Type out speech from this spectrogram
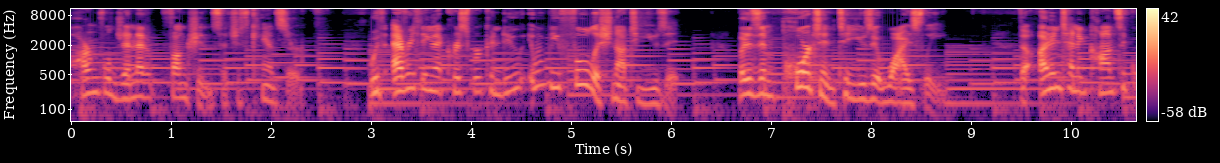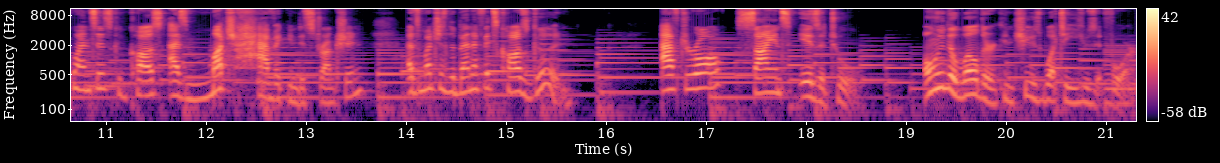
harmful genetic functions such as cancer. With everything that CRISPR can do, it would be foolish not to use it, but it's important to use it wisely the unintended consequences could cause as much havoc and destruction as much as the benefits cause good. After all, science is a tool. Only the wielder can choose what to use it for.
